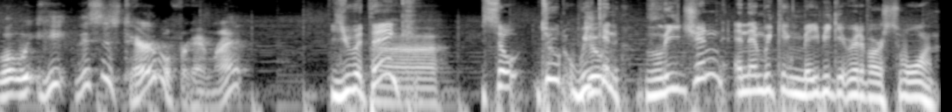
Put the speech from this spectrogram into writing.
well, he this is terrible for him, right? you would think. Uh, so, dude, we do- can Legion, and then we can maybe get rid of our Swarm.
